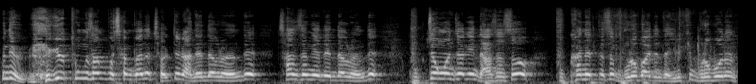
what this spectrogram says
근데 외교통상부 장관은 절대로 안 된다고 그러는데 찬성해야 된다고 그러는데 국정원장이 나서서 북한의 뜻을 물어봐야 된다 이렇게 물어보는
